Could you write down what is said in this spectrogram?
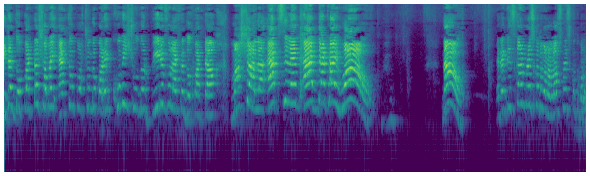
এটার দোপাট্টা সবাই এত পছন্দ করে, খুবই সুন্দর বিউটিফুল একটা দোপাট্টা। মাশাআল্লাহ এক্সিলেন্ট এক দেখায় ওয়াও নাও এটা ডিসকাউন্ট প্রাইস কত বলো? লস প্রাইস কত বলো?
